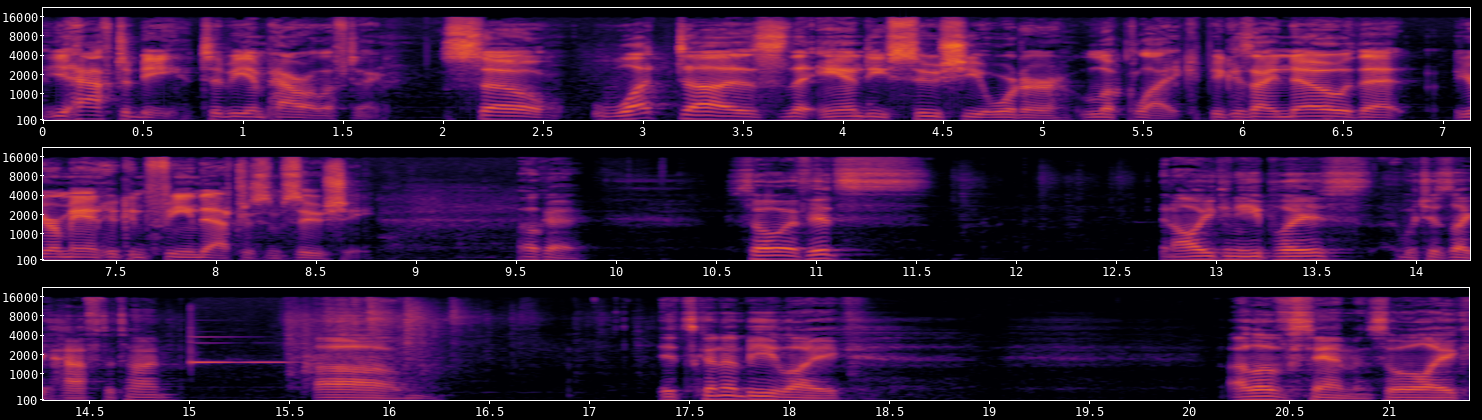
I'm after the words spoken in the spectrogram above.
You have to be to be in powerlifting. So, what does the Andy sushi order look like? Because I know that you're a man who can fiend after some sushi. Okay. So if it's an all you can eat place, which is like half the time, um, it's gonna be like I love salmon. So like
